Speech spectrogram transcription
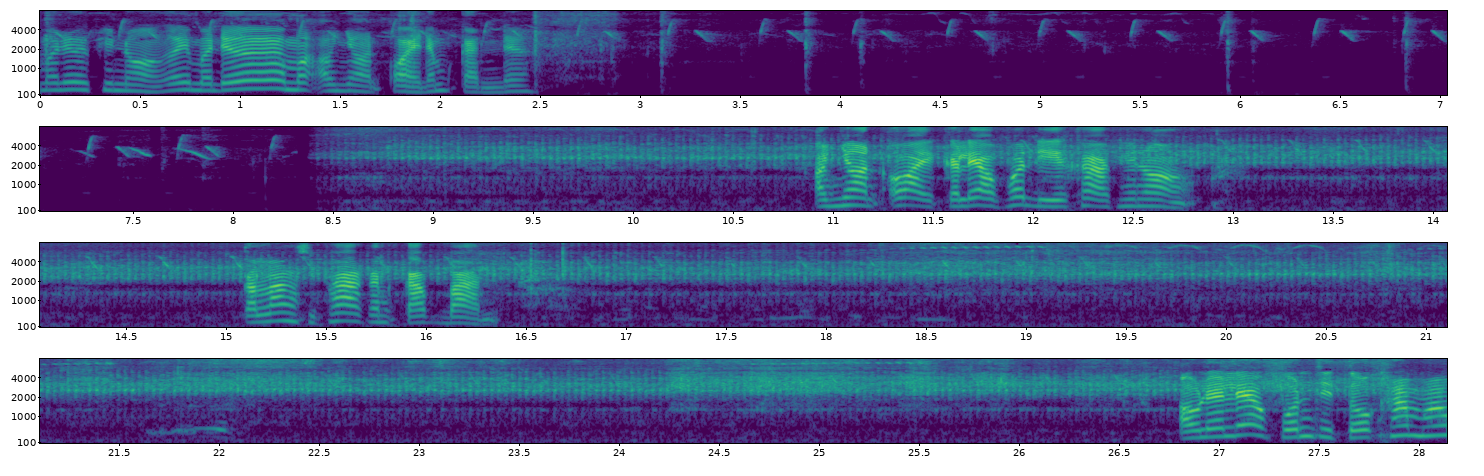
มาเด้อพี่น้องเอ้ยมาเด้อมาเอาหยอดอ้อยน้ำกันเด้อ เอายอดอ้อยก็แล้วพอดีค่ะพี่น้องกำลังสิพากันกลับบ้านเอาเร็วๆฝนสิตกข้ามเฮา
